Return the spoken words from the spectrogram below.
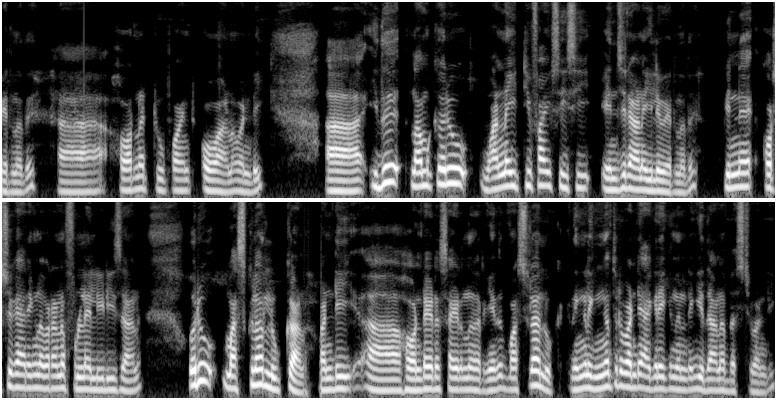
വരുന്നത്. ഹോർണറ്റ് ടു പോയിന്റ് ഒ ആണ് വണ്ടി. ഇത് നമുക്കൊരു one eighty five C C എഞ്ചിനാണ് ഇതിൽ വരുന്നത്. പിന്നെ കുറച്ച് കാര്യങ്ങൾ പറയുന്നത് ഫുൾ എൽ ഇ ഡീസ് ആണ്. ഒരു മസ്കുലർ ലുക്കാണ് വണ്ടി ഹോണ്ടയുടെ സൈഡിൽ നിന്ന് ഇറങ്ങിയത് മസ്കുലർ ലുക്ക് നിങ്ങൾ ഇങ്ങനത്തെ ഒരു വണ്ടി ആഗ്രഹിക്കുന്നുണ്ടെങ്കിൽ ഇതാണ് ബെസ്റ്റ് വണ്ടി.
